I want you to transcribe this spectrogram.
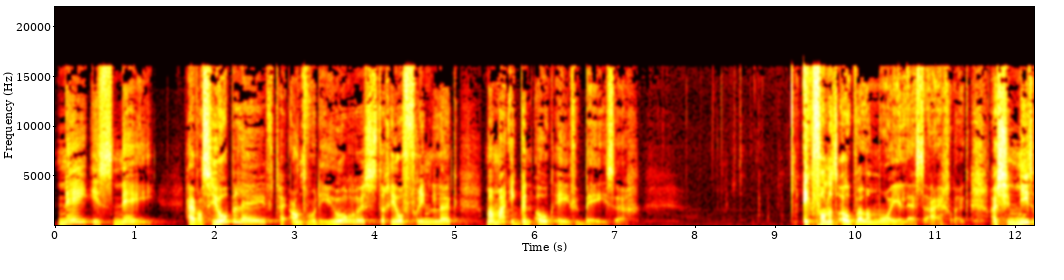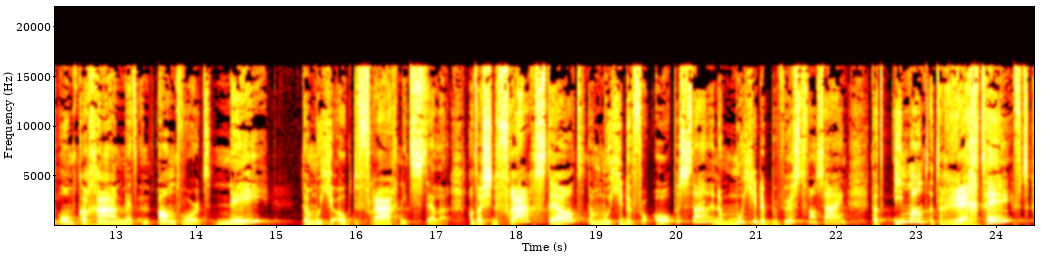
Nee is nee. Hij was heel beleefd, hij antwoordde heel rustig, heel vriendelijk. Mama, ik ben ook even bezig. Ik vond het ook wel een mooie les eigenlijk. Als je niet om kan gaan met een antwoord nee, dan moet je ook de vraag niet stellen. Want als je de vraag stelt, dan moet je ervoor openstaan en dan moet je er bewust van zijn dat iemand het recht heeft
